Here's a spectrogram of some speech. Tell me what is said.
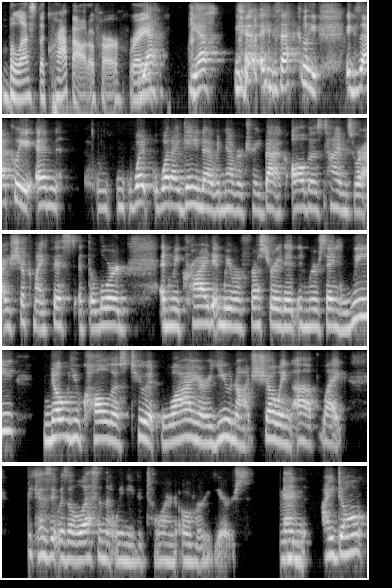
bless the crap out of her right? Yeah. Yeah. Yeah exactly. Exactly. And what what I gained, I would never trade back. All those times where I shook my fist at the Lord and we cried and we were frustrated and we were saying, We know you called us to it. Why are you not showing up? Like, because it was a lesson that we needed to learn over years. Mm. And I don't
